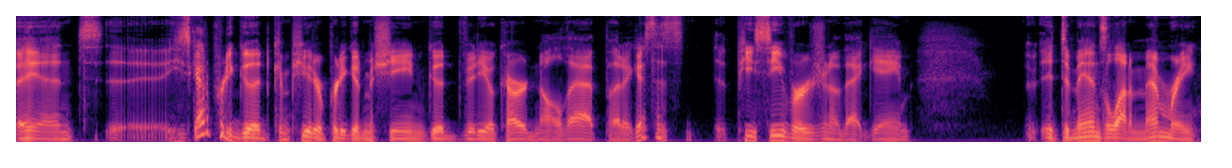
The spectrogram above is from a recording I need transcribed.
And uh, he's got a pretty good computer, pretty good machine, good video card, and all that. But I guess a PC version of that game. It demands a lot of memory.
